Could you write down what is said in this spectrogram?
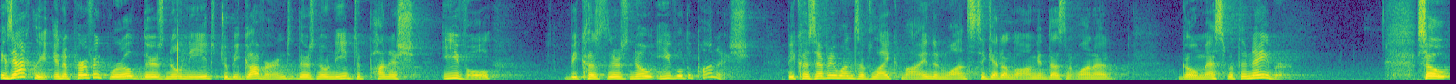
Exactly. In a perfect world, there's no need to be governed, there's no need to punish evil because there's no evil to punish. Because everyone's of like mind and wants to get along and doesn't want to go mess with their neighbor. So,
